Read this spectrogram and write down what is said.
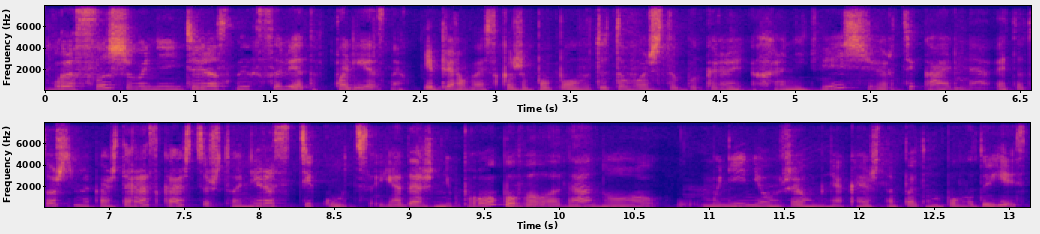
в расслышивание интересных советов полезных. Я первое скажу по поводу того, чтобы хранить вещи вертикально. Это то, что мне каждый раз кажется, что они растекутся. Я даже не пробовала, да, но мнение уже у меня, конечно, по этому поводу есть.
